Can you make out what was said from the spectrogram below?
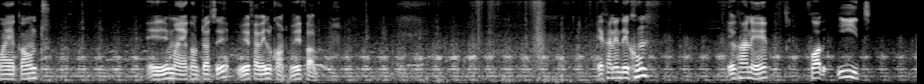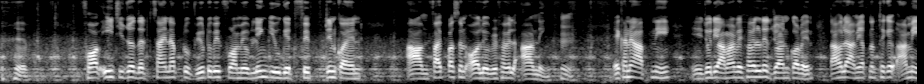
মাই অ্যাকাউন্ট, এই যে মাই অ্যাকাউন্ট আছে ওয়েফাবেল ওয়েফাব এখানে দেখুন, এখানে for each for each user that sign up to view two b from your link you get fifteen coins earn five percent all your ওয়েফাবেল আর্নিং হুম। এখানে আপনি যদি আমার রেফারেলদের জয়েন করেন, তাহলে আমি আপনার থেকে, আমি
